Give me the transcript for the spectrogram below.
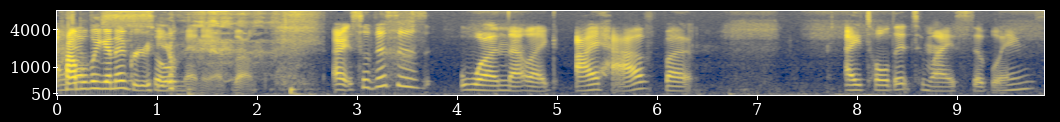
Probably gonna agree with you. so many of them. All right, so this is one that like I have, but I told it to my siblings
